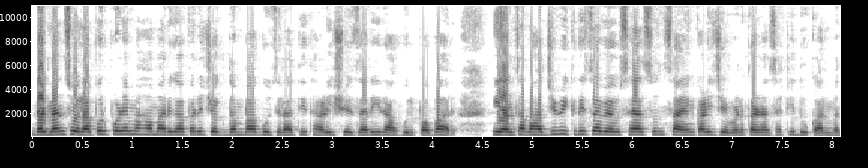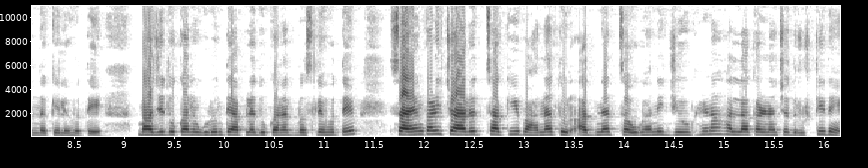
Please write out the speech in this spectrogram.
दरम्यान सोलापूर पुणे महामार्गावर जगदंबा गुजराती थाळी शेजारी राहुल पवार यांचा भाजी विक्रीचा व्यवसाय असून सायंकाळी जेवण करण्यासाठी दुकान बंद केले होते. भाजी दुकान उघडून ते आपल्या दुकानात बसले होते. सायंकाळी चार चाकी वाहनातून अज्ञात चौघांनी जीवघेणा हल्ला करण्याच्या दृष्टीने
